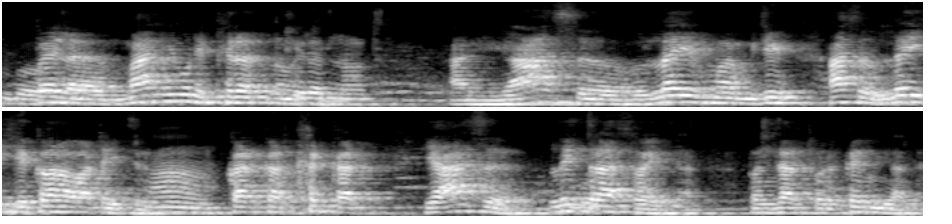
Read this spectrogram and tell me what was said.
बरं. पहिलं मान एवढी फिरत नव्हती. फिरत नव्हतं. आणि असं लय म- म्हणजे असं लय हे करा वाटायचं. हां. कटकट खटखट हे असं लय त्रास व्हायचा. पण जरा थोडं कमी झालं.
